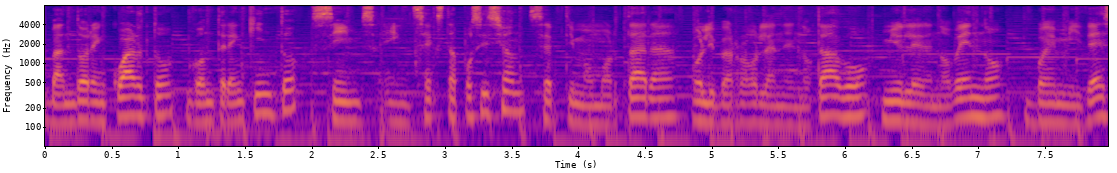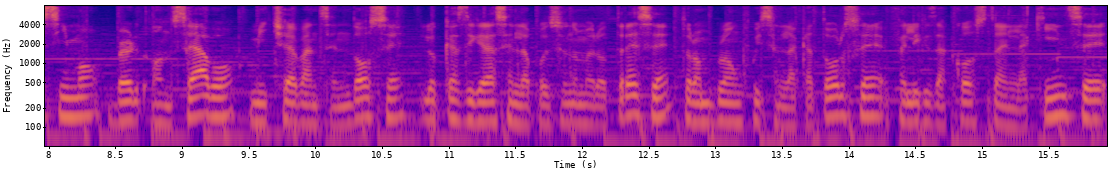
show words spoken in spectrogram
Bandor en cuarto, Gunter en quinto, Sims en sexta posición, séptimo Mortara, Oliver Rowland en octavo, Müller en noveno, Boemi décimo, Bird onceavo, Mitch Evans en 12, Lucas Di en la posición número 13, Tron Blomqvist en la 14, Félix da Costa en la 15,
